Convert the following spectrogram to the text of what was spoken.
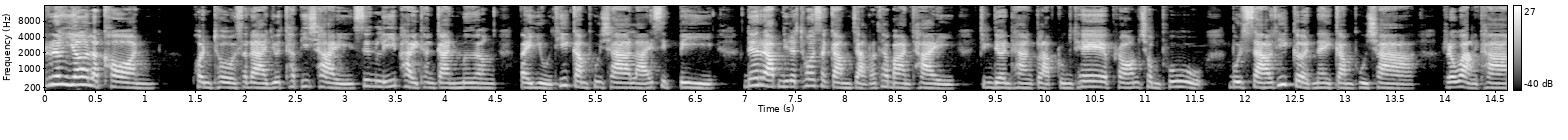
เรื่องย่อละคร พลโทสดายุทธพิชัย ซึ่งลี้ภัยทางการเมืองไปอยู่ที่กัมพูชาหลายสิบปี ได้รับนิรโทษกรรมจากรัฐบาลไทย จึงเดินทางกลับกรุงเทพพร้อมชมพู่ บุตรสาวที่เกิดในกัมพูชา ระหว่างทาง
